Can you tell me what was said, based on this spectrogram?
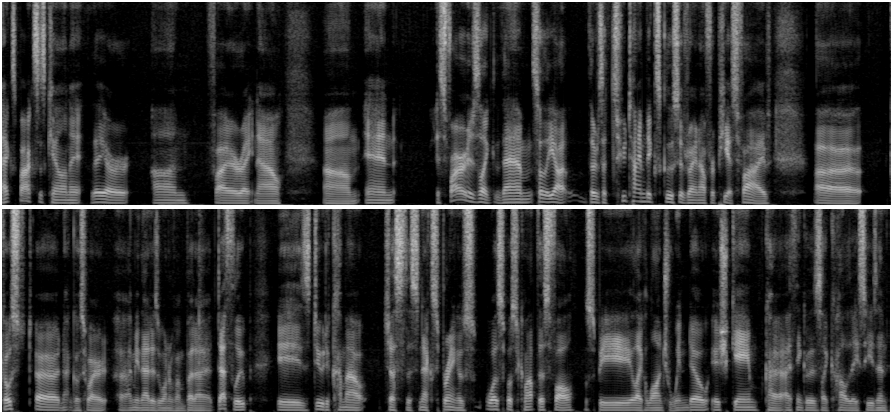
Xbox is killing it. They are on fire right now. Um, and as far as like them, so yeah, there's a two timed exclusive right now for PS5. Uh, Ghost, uh, not Ghostwire. Uh, I mean that is one of them, but uh, Deathloop is due to come out just this next spring. It was, was supposed to come out this fall. It was to be like a launch window ish game. I think it was like holiday season.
